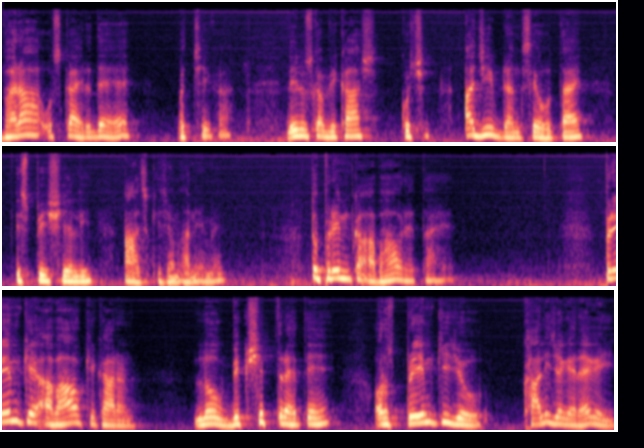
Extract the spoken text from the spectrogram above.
भरा उसका हृदय है बच्चे का, लेकिन उसका विकास कुछ अजीब ढंग से होता है, स्पेशली आज के ज़माने में तो प्रेम का अभाव रहता है। प्रेम के अभाव के कारण लोग विक्षिप्त रहते हैं और उस प्रेम की जो खाली जगह रह गई,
